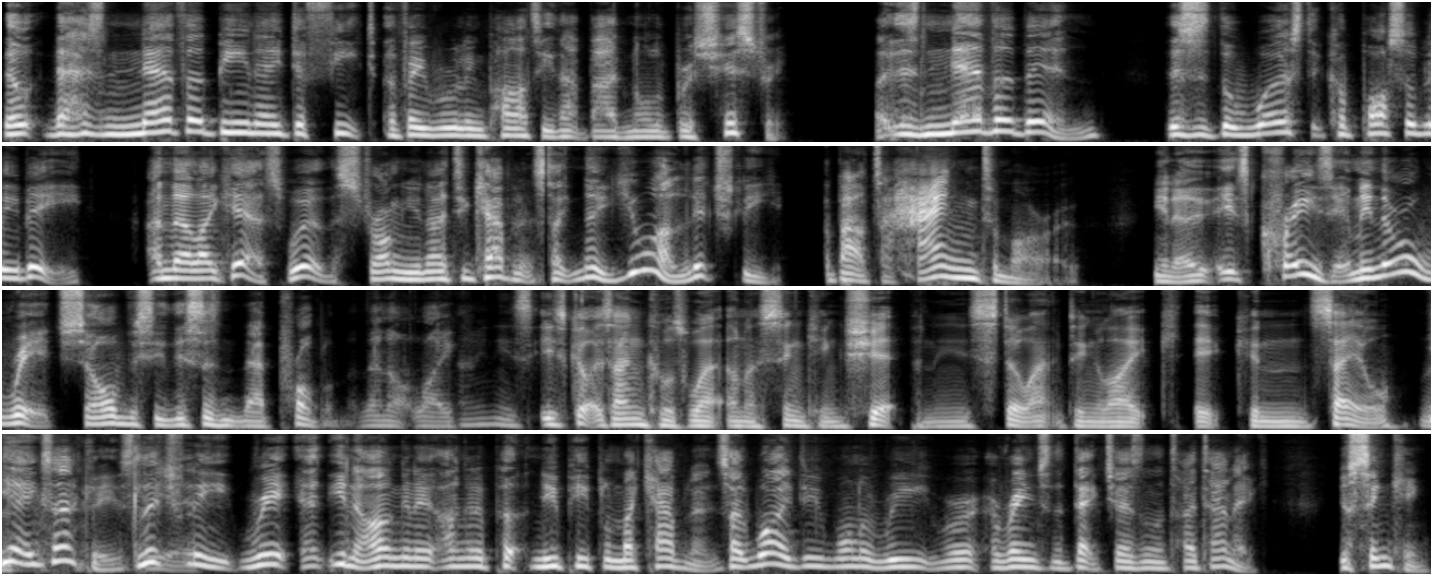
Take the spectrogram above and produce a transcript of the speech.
There, there has never been a defeat of a ruling party that bad in all of British history. Like there's never been. This is the worst it could possibly be. And they're like, yes, we're the strong united cabinet. It's like, no, you are literally about to hang tomorrow. You know, it's crazy. I mean, they're all rich, so obviously this isn't their problem. They're not like, I mean, he's, he's got his ankles wet on a sinking ship and he's still acting like it can sail. yeah, exactly. It's literally, re- you know, I'm gonna, I'm gonna put new people in my cabinet. It's like, why do you want to re- rearrange the deck chairs on the Titanic? You're sinking.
